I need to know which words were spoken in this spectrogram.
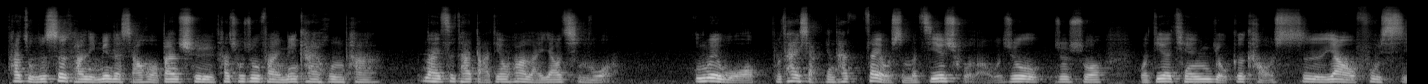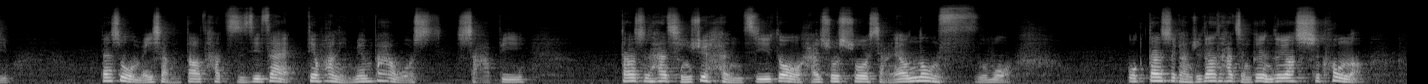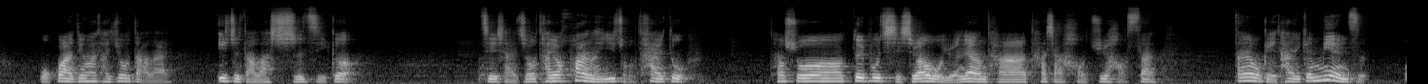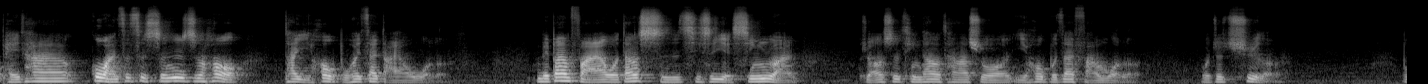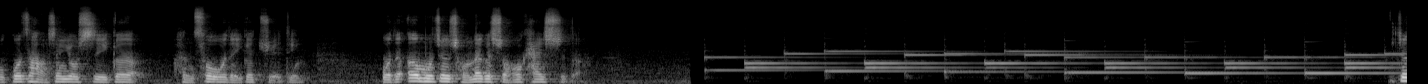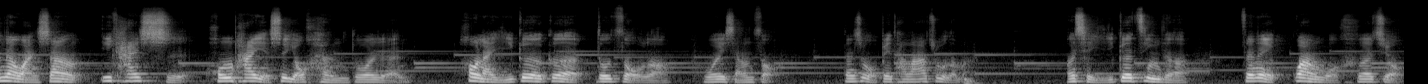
他组织社团里面的小伙伴去他出租房里面开轰趴。那一次他打电话来邀请我，因为我不太想跟他再有什么接触了，我就就说我第二天有个考试要复习。但是我没想到他直接在电话里面骂我傻逼。当时他情绪很激动，还说说想要弄死我。我当时感觉到他整个人都要失控了。我挂了电话，他又打来，一直打了十几个。接下来之后，他又换了一种态度。他说对不起，希望我原谅他，他想好聚好散。但让我给他一个面子，陪他过完这次生日之后，他以后不会再打扰我了。没办法呀，我当时其实也心软，主要是听到他说以后不再烦我了，我就去了。不过这好像又是一个很错误的一个决定，我的噩梦就从那个时候开始的。就那晚上，一开始轰趴也是有很多人，后来一个个都走了。我也想走，但是我被他拉住了嘛，而且一个劲的在那里灌我喝酒，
